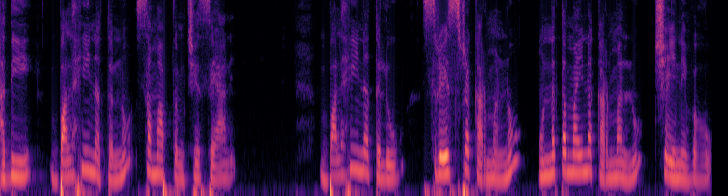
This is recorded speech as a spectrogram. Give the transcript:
అది బలహీనతలను సమాప్తం చేసేయాలి. బలహీనతలు శ్రేష్ఠ కర్మలను ఉన్నతమైన కర్మలను చేయనివ్వవు.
